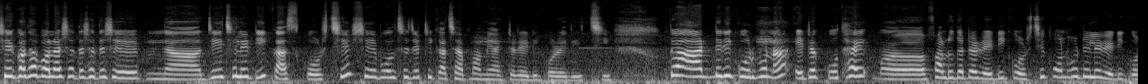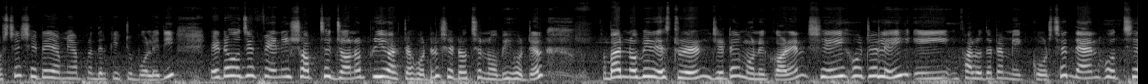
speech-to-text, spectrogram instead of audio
সেই কথা বলার সাথে সাথে সে যে ছেলেটি কাজ করছে, সে বলছে যে, ঠিক আছে আপু, আমি একটা রেডি করে দিচ্ছি। তো আর দেরি করব না। এটা কোথায় ফালুদাটা রেডি করছে, কোন হোটেলে রেডি করছে, সেটাই আমি আপনাদেরকে একটু বলে দিই। এটা হচ্ছে ফেনীর সবচেয়ে জনপ্রিয় একটা হোটেল, সেটা হচ্ছে নবী হোটেল। বা নবী রেস্টুরেন্ট যেটাই মনে করেন, সেই হোটেলেই এই ফালুদাটা মেক করছে। দেন হচ্ছে,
